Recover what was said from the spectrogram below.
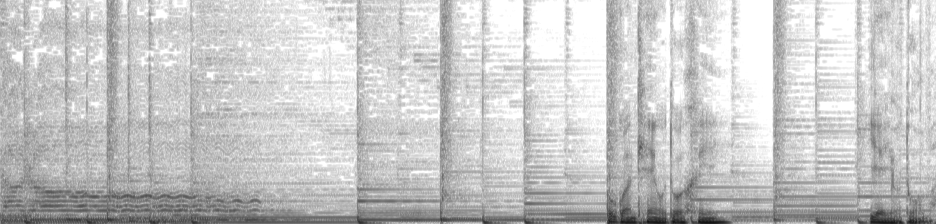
打扰。不管天有多黑，夜有多晚，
